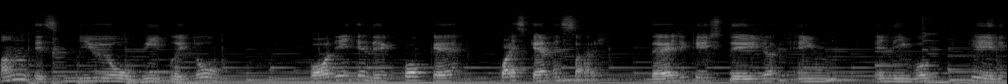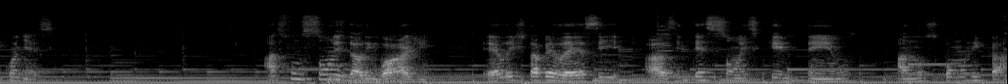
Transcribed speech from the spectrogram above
Antes que o ouvinte leitor pode entender qualquer quaisquer mensagem, desde que esteja em, um, em língua que ele conhece. As funções da linguagem, ela estabelece as intenções que temos a nos comunicar.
